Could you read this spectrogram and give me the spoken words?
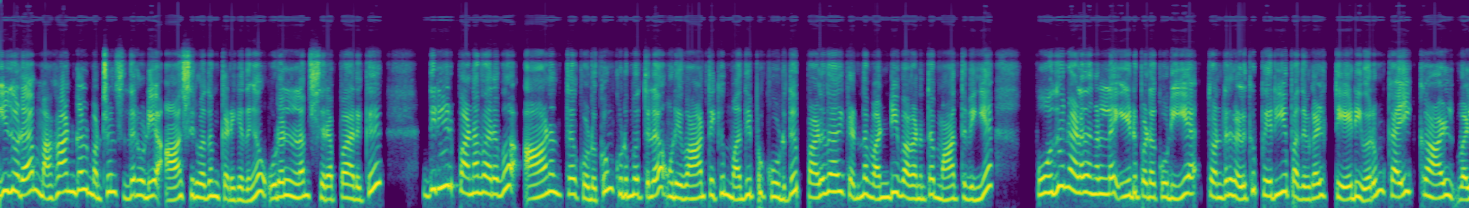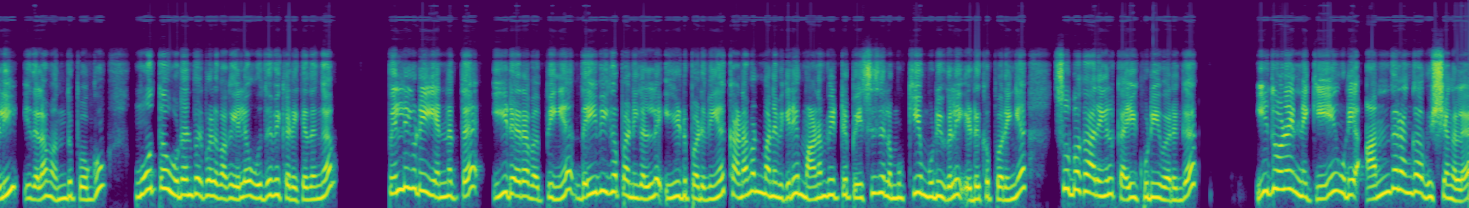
இதோட மகான்கள் மற்றும் சிதருடைய ஆசீர்வாதம் கிடைக்குதுங்க. உடல் நலம் சிறப்பா இருக்கு. திடீர் பணவரவு ஆனந்தத்தை கொடுக்கும். குடும்பத்துல உங்களுடைய வார்த்தைக்கு மதிப்பு கூடுது. பழுதாகி கிடந்த வண்டி வாகனத்தை மாத்துவீங்க. பொது நலன்கள்ல ஈடுபடக்கூடிய தொண்டர்களுக்கு பெரிய பதவிகள் தேடி வரும். கை கால் வலி இதெல்லாம் வந்து போகும். மூத்த உடன்பிறப்புகள் வகையில உதவி கிடைக்குதுங்க. பிள்ளையுடைய எண்ணத்தை ஈடேற வைப்பீங்க. தெய்வீக பணிகள்ல ஈடுபடுவீங்க. கணவன் மனைவிக்கிட்டே மனம் விட்டு பேசி சில முக்கிய முடிவுகளை எடுக்க போறீங்க. சுபகாரியங்கள் கைகூடி வருங்க. இதோட இன்னைக்கு உங்களுடைய அந்தரங்க விஷயங்களை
